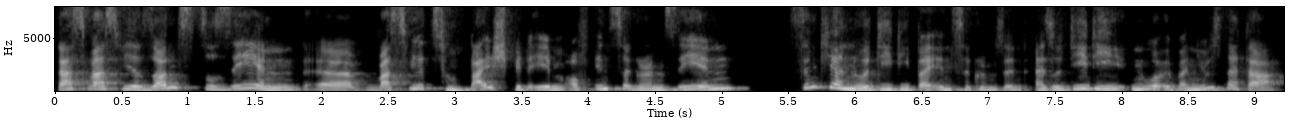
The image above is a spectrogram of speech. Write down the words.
Das, was wir sonst so sehen, äh, was wir zum Beispiel eben auf Instagram sehen, sind ja nur die, die bei Instagram sind. Also die, die nur über Newsletter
